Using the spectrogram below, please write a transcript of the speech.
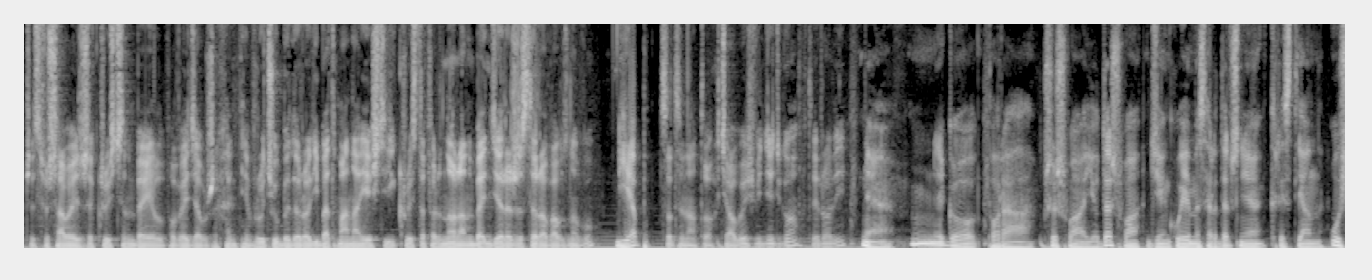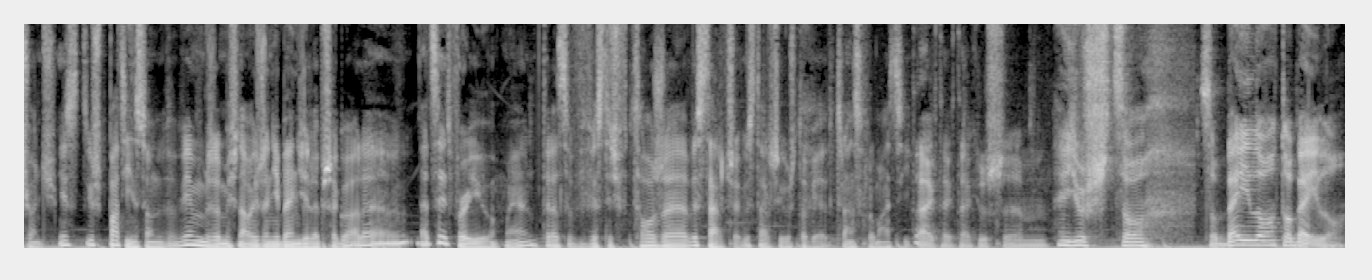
Czy słyszałeś, że Christian Bale powiedział, że chętnie wróciłby do roli Batmana, jeśli Christopher Nolan będzie reżyserował znowu? Yep. Co ty na to? Chciałbyś widzieć go w tej roli? Nie. Jego pora przyszła i odeszła. Dziękujemy serdecznie. Christian, usiądź. Jest już Pattinson. Wiem, że myślałeś, że nie będzie lepszego, ale that's it for you, man. Teraz jesteś w torze. Wystarczy. Wystarczy już tobie trans transformacji. Tak, tak, tak. Już, um, już co, co Bejlo, to Bejlo.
